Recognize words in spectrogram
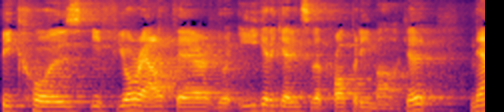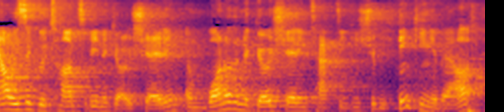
because if you're out there, you're eager to get into the property market, now is a good time to be negotiating. And one of the negotiating tactics you should be thinking about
